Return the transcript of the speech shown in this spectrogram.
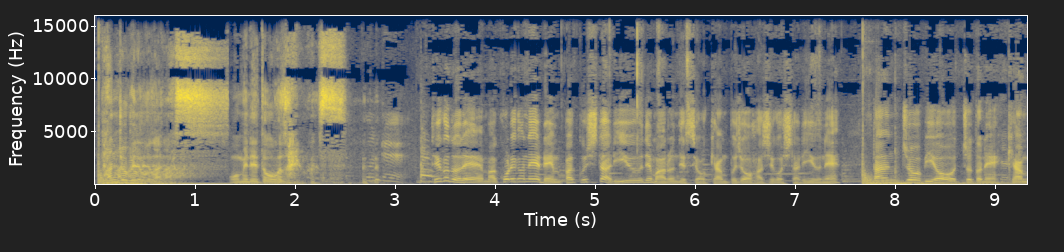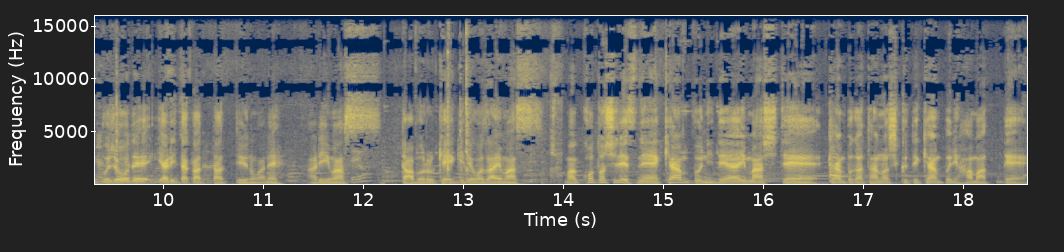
誕生日でございます。おめでとうございます。ということで、まあこれがね、連泊した理由でもあるんですよ。キャンプ場をはしごした理由ね。誕生日をちょっとね、キャンプ場でやりたかったっていうのがね、あります。ダブルケーキでございます。まあ今年ですね、キャンプに出会いまして、キャンプが楽しくてキャンプにハマって、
